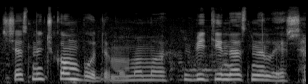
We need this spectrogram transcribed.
з чесничком будемо. Мама в біді нас не лише.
